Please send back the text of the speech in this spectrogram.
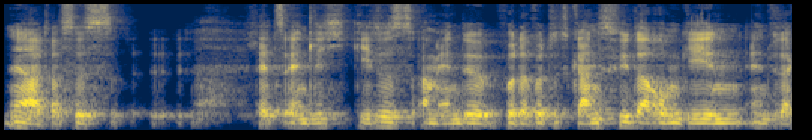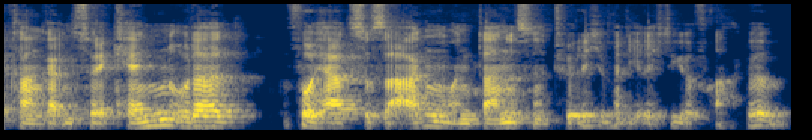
Ja, das ist letztendlich geht es am Ende oder wird es ganz viel darum gehen, entweder Krankheiten zu erkennen oder vorherzusagen. Und dann ist natürlich immer die richtige Frage,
